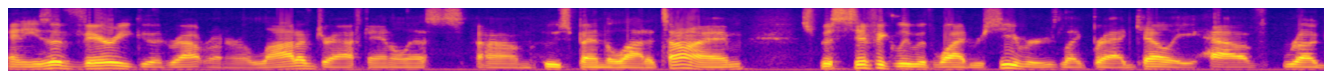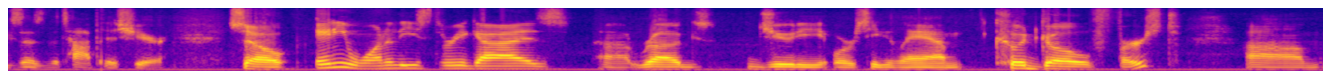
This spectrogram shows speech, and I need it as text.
and he's a very good route runner. A lot of draft analysts um, who spend a lot of time, specifically with wide receivers like Brad Kelly, have Ruggs as the top this year. So any one of these three guys, uh, Ruggs, Jeudy, or CeeDee Lamb, could go first. Um,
